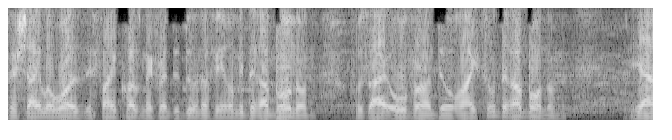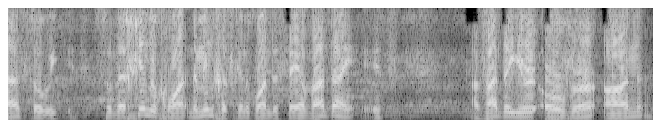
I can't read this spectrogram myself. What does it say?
the shaila was, if I cause my friend to do an avera midrabonon, was I over on deoraiso derabonon? Yeah, so we, so the chinuch the minchas chinuch one to say avada, it's avada you're over on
